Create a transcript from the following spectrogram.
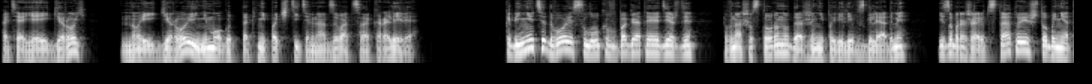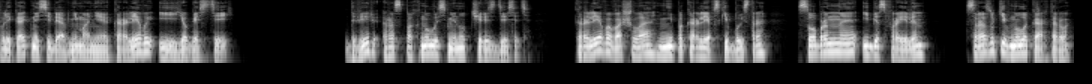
хотя я и герой, но и герои не могут так непочтительно отзываться о королеве. В кабинете двое слуг в богатой одежде – в нашу сторону даже не повели взглядами, изображают статуи, чтобы не отвлекать на себя внимание королевы и ее гостей. Дверь распахнулась минут через десять. Королева вошла не по-королевски быстро, собранная и без фрейлин, сразу кивнула Картеру.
